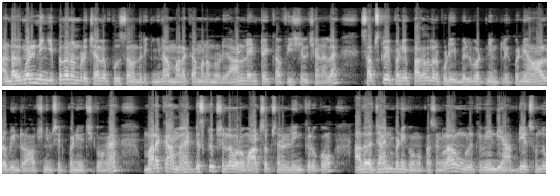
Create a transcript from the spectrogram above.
அண்ட் அதுக்கு முன்னாடி நீங்கள் இப்போ தான் நம்மளுடைய சேனல் புதுசாக வந்திருக்கீங்கன்னா மறக்காமல் நம்மளுடைய ஆன்லைன் டெக் அஃபிஷியல் சேனலை சப்ஸ்கிரைப் பண்ணி பக்கத்தில் இருக்கக்கூடிய பெல் பட்டனையும் கிளிக் பண்ணி ஆல் அப்படின்ற ஆப்ஷனையும் செட் பண்ணி வச்சுக்கோங்க. மறக்காமல் டிஸ்கிரிப்ஷனில் ஒரு வாட்ஸ்அப் சேனல் லிங்க் இருக்கும். அதில் ஜாயின் பண்ணிக்கோங்க பசங்களா. உங்களுக்கு வேண்டிய அப்டேட்ஸ் வந்து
